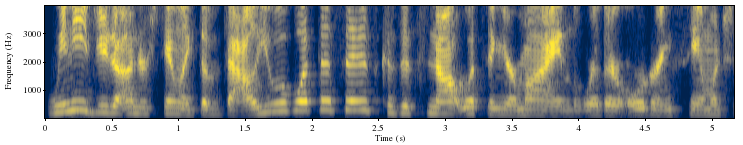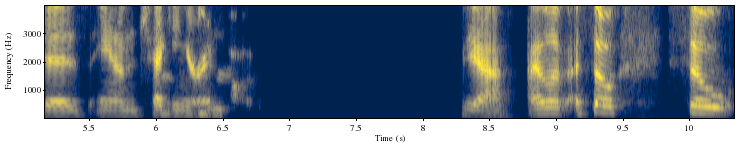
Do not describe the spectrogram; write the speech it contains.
we need you to understand like the value of what this is because it's not what's in your mind where they're ordering sandwiches and checking your mm-hmm. inbox. Yeah, I love so so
